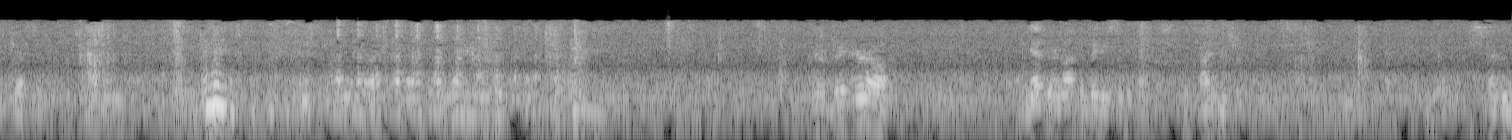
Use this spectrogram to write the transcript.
suggested. They're a big girl, and yet they're not the biggest of the tigers are seven.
